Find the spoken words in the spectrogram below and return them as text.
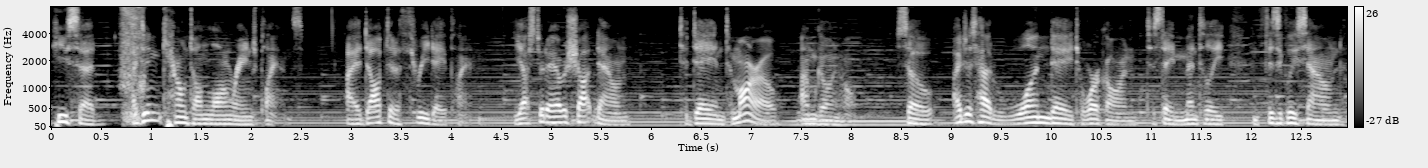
He said, I didn't count on long range plans. I adopted a three day plan. Yesterday I was shot down. Today and tomorrow, I'm going home. So I just had one day to work on to stay mentally and physically sound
